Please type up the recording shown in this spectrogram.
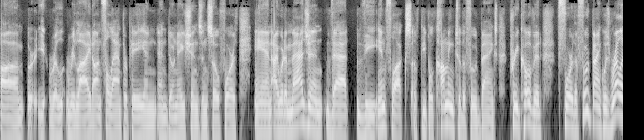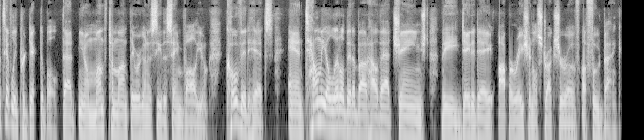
um, re- relied on philanthropy and, and donations and so forth. And I would imagine that the influx of people coming to the food banks pre-COVID for the food bank was relatively predictable that, you know, month to month they were going to see the same volume. COVID hits and tell me a little bit about how that changed the day-to-day operational structure of a food bank.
